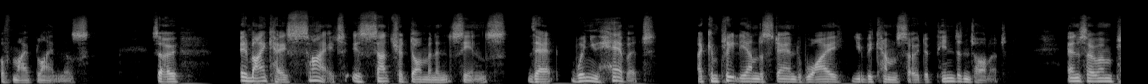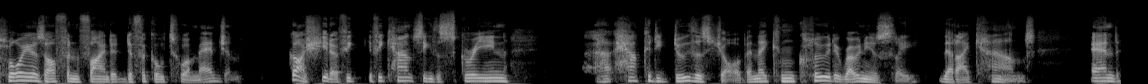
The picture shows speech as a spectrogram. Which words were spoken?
of my blindness. So, in my case, sight is such a dominant sense that when you have it, I completely understand why you become so dependent on it. And so employers often find it difficult to imagine. Gosh, you know, if he, if he can't see the screen, uh, how could he do this job? And they conclude erroneously that I can't. And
